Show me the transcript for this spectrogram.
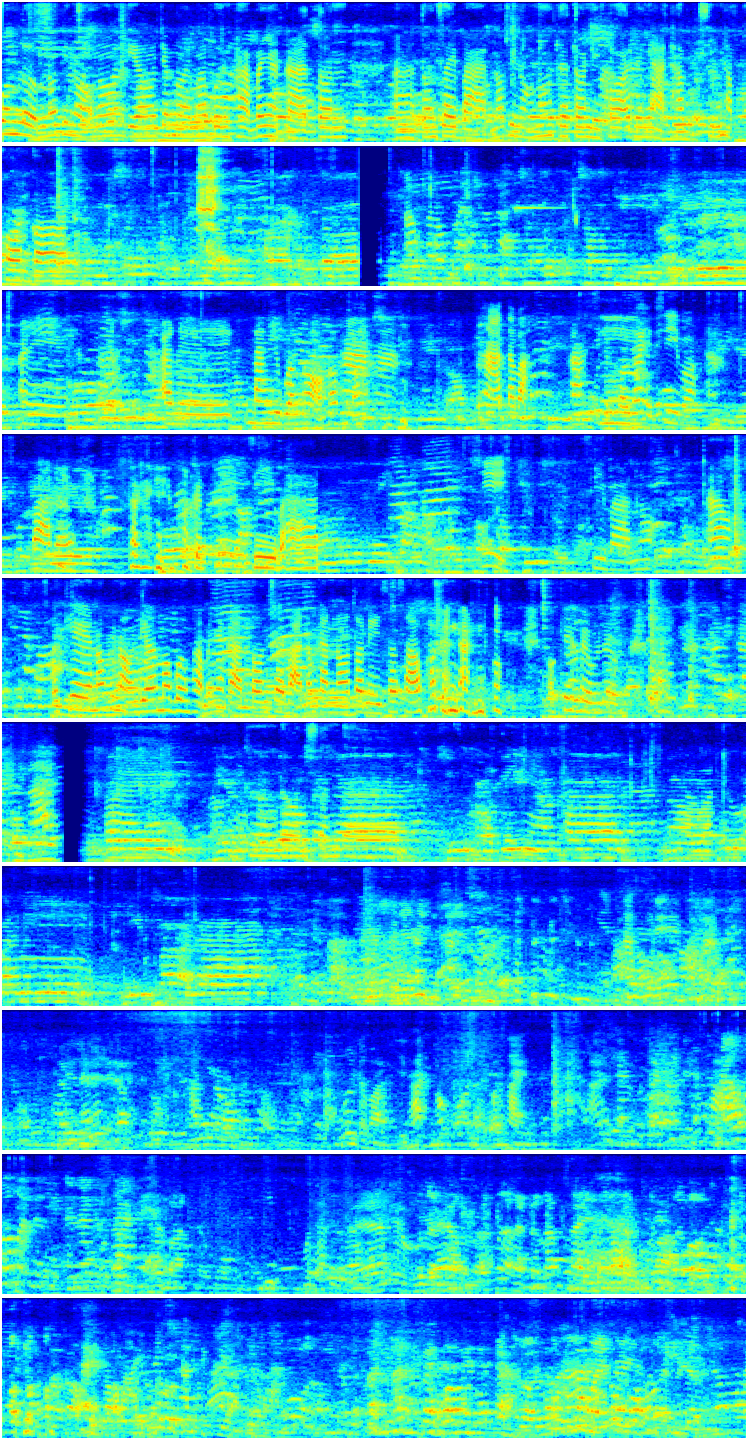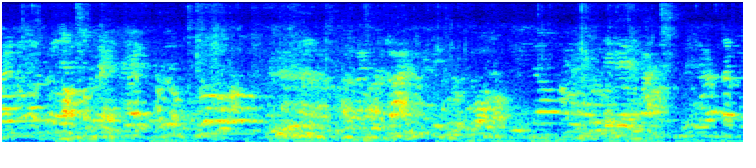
มเหลิมเนาะพี่น้องเนาะเดี๋ยวจังหน่อยมาเบิ่งภาพบรรยากาศตอนอ่าตอนใส่บาตรเนาะพี่น้องเนาะแต่ตอนนี้ขออนุญาตทับสินทับพรก่อนอันนี้ อันนี้นั่งอยู่เบื้องนอกเนาะพี่น้องหาแต่บ่อะสี่สี่บ่บาทเลยทางนี้มากันสี่บาท สี่สี่บาทเนาะอ้าวโอเคเนาะพี่น้องเดี๋ยวมาเบิ่งภาพบรรยากาศตอนใส่บาตรนํกันเนาะตอนนี้สาวๆพากันนั่งเนาะโอเคเริ่มเริ่มไปเครื่องดองสันดาสุขปินาคานาวัตถุอานินิพพา mới là bà chị hát không có lại. Có này đâu có mình được hiện nay น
